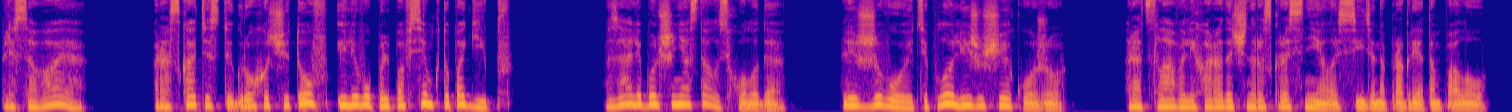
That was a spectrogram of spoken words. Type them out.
Плясовая? Раскатистый грохот щитов или вопль по всем, кто погиб? В зале больше не осталось холода лишь живое тепло, лижущее кожу. Радслава лихорадочно раскраснелась, сидя на прогретом полу.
